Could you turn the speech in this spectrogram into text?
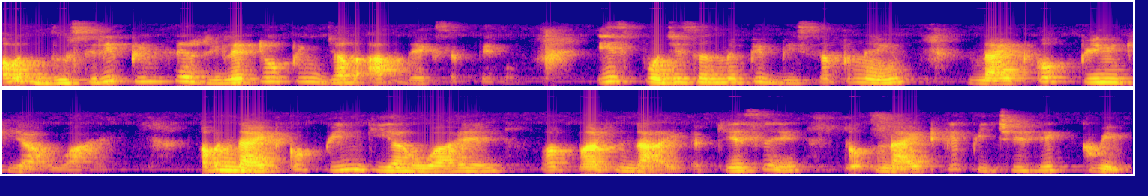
अब दूसरी पिन से रिलेटिव पिन जब आप देख सकते हो। इस पोजीशन में भी बिशप ने नाइट को पिन किया हुआ है। अब नाइट को पिन किया हुआ है और पर नाइट कैसे? तो नाइट के पीछे है क्वीन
